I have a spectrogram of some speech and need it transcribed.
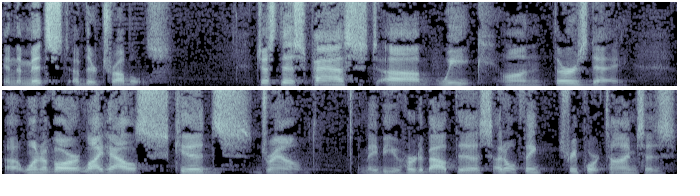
in the midst of their troubles. Just this past uh, week on Thursday, uh, one of our lighthouse kids drowned. maybe you heard about this. I don't think Shreveport Times has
